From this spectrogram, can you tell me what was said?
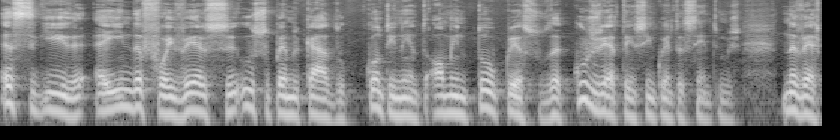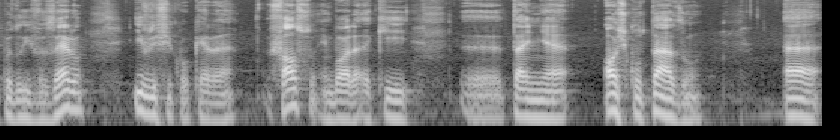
A seguir, ainda foi ver se o supermercado Continente aumentou o preço da courgette em 50 cêntimos na véspera do IVA zero e verificou que era falso, embora aqui uh, tenha auscultado a,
